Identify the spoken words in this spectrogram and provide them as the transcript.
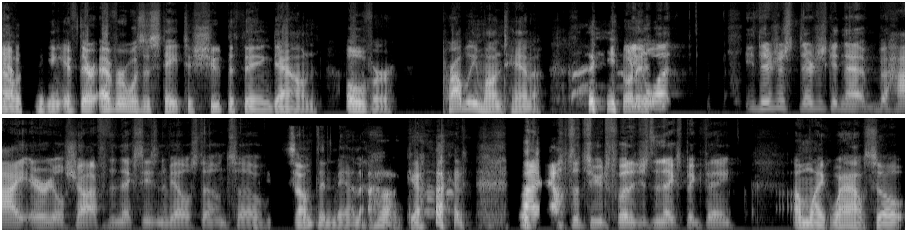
Yeah. I was thinking if there ever was a state to shoot the thing down over, probably Montana. you know what you I mean? what? They're just they're just getting that high aerial shot for the next season of Yellowstone. So Something, man. Oh god. high altitude footage is the next big thing. I'm like, wow. So,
